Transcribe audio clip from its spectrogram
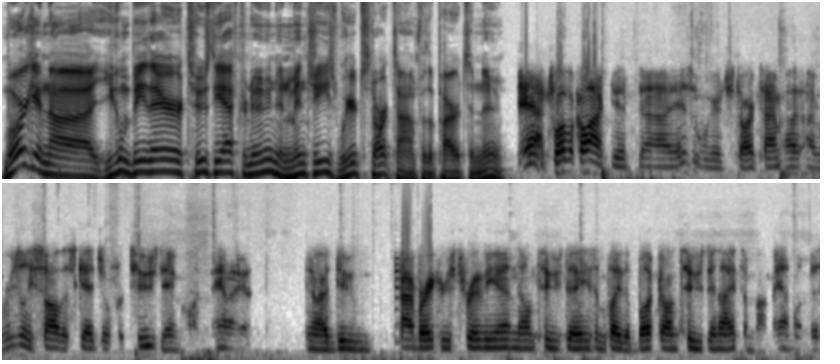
Morgan, uh, you going to be there Tuesday afternoon in Minges? Weird start time for the Pirates at noon. Yeah, twelve o'clock. It uh, is a weird start time. I, I originally saw the schedule for Tuesday. and going, man, I, you know, I do tiebreakers trivia and on Tuesdays and play the Buck on Tuesday nights. I'm like, man, I'm gonna miss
